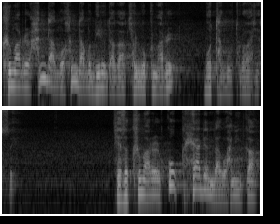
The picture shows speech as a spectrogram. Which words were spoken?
그 말을 한다고 한다고 미루다가 결국 그 말을 못하고 돌아가셨어요. 그래서 그 말을 꼭 해야 된다고 하니까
